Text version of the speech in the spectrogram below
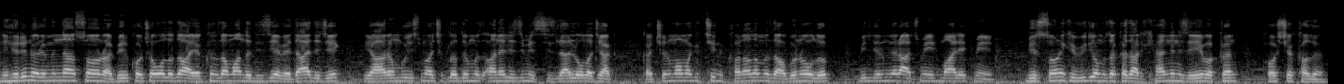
Nehir'in ölümünden sonra bir Koçovalı daha yakın zamanda diziye veda edecek. Yarın bu ismi açıkladığımız analizimiz sizlerle olacak. Kaçırmamak için kanalımıza abone olup bildirimleri açmayı ihmal etmeyin. Bir sonraki videomuza kadar kendinize iyi bakın. Hoşçakalın.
